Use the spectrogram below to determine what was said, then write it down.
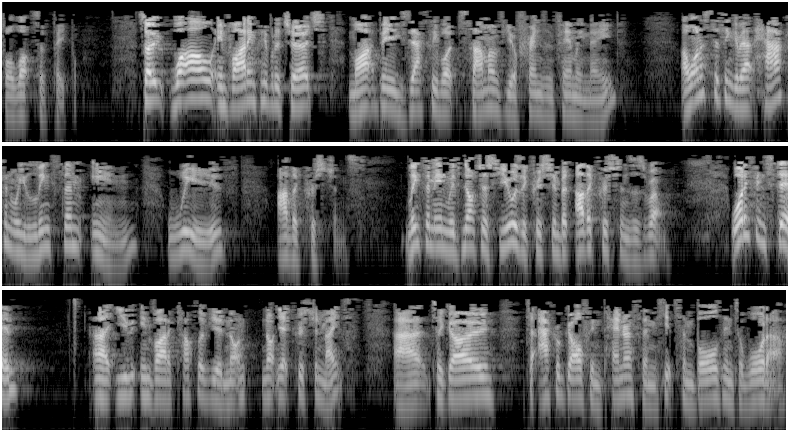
for lots of people. So while inviting people to church might be exactly what some of your friends and family need, I want us to think about how can we link them in with other Christians. Link them in with not just you as a Christian, but other Christians as well. What if instead uh, you invite a couple of your not, not yet Christian mates uh, to go to aqua golf in Penrith and hit some balls into water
